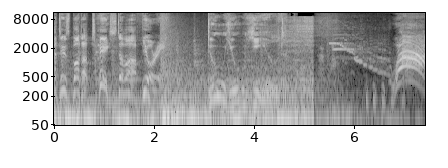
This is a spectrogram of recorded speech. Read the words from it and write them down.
That is but a taste of our fury. Do you yield? wow!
